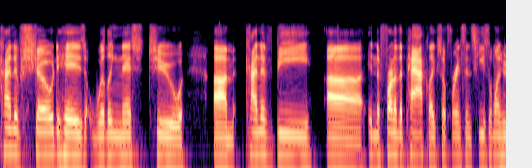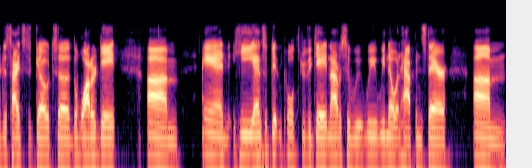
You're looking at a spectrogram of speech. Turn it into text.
kind of showed his willingness to um, kind of be uh, in the front of the pack. Like, so for instance, he's the one who decides to go to the Watergate, um, and he ends up getting pulled through the gate. And obviously, we we, we know what happens there. Um,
